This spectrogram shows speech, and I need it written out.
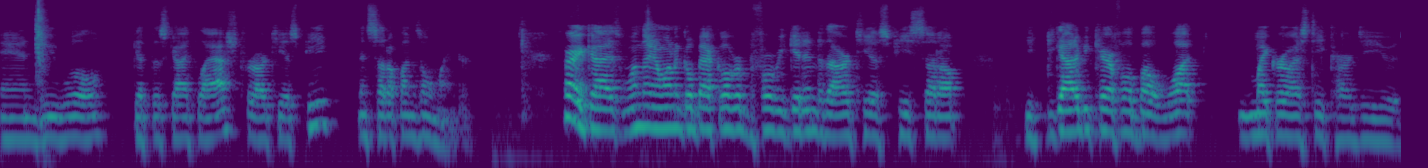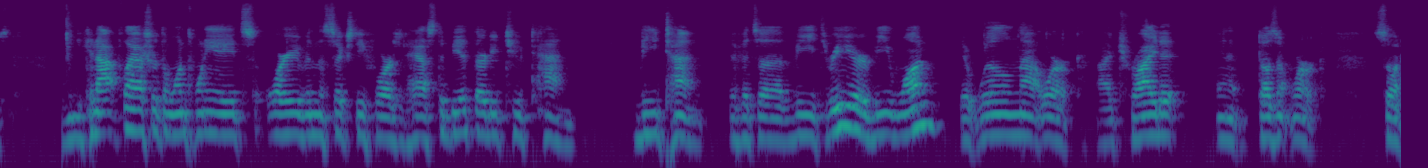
and we will get this guy flashed for RTSP and set up on ZoneMinder. All right, guys, one thing I want to go back over before we get into the RTSP setup, you, you got to be careful about what micro SD cards you use. You cannot flash with the 128s or even the 64s. It has to be a 3210, V10. If it's a V3 or V1, it will not work. I tried it and it doesn't work. So it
